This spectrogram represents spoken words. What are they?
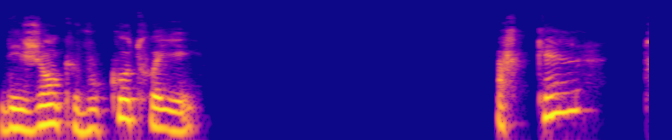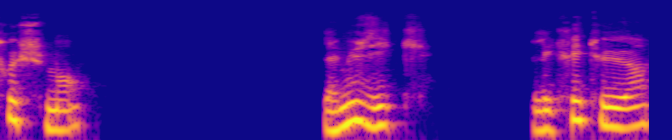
des gens que vous côtoyez. Par quel truchement? La musique, l'écriture,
